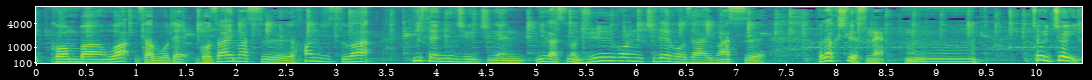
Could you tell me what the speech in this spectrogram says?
い、こんばんは、ザボでございます。本日は2021年2月の15日でございます。私ですね、うーん、ちょいちょい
